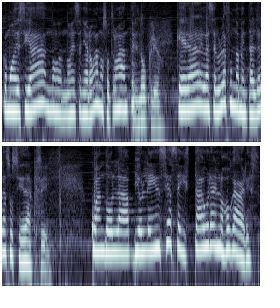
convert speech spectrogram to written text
como decía, no- nos enseñaron a nosotros antes, El núcleo. que era la célula fundamental de la sociedad. Sí. Cuando la violencia se instaura en los hogares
